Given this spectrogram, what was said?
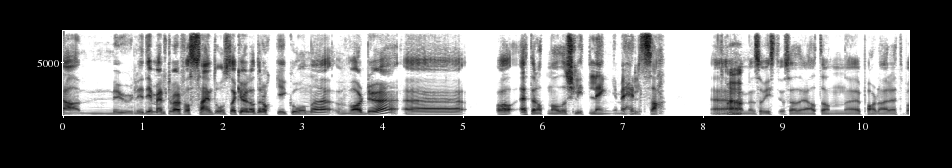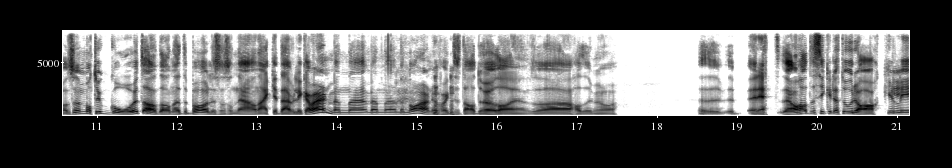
Ja, mulig. De meldte i hvert fall seint onsdag kveld at rockeikonet var død. eh, og etter at han hadde slitt lenge med helsa. Eh, Ja. Men så viste jo seg det at han eh, et par dager etterpå Så han måtte jo gå ut da dagen etterpå. Liksom sånn, ja, Han er ikke dau likevel, men, eh, men, eh, men nå er han jo faktisk da død. da Så da hadde de jo eh, rett Han hadde sikkert et orakel i,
